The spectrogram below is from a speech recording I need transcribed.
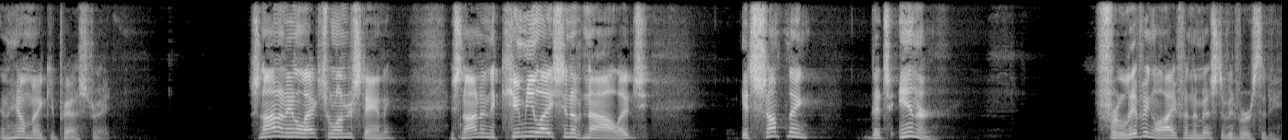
and He'll make your path straight. It's not an intellectual understanding, it's not an accumulation of knowledge, it's something that's inner for living life in the midst of adversity.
